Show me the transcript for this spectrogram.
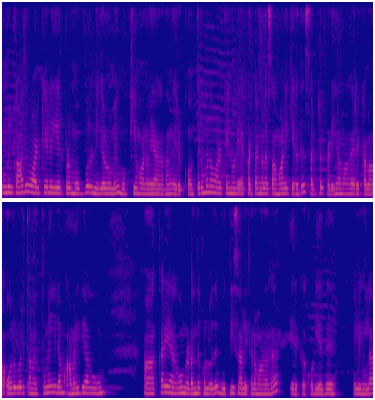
உங்கள் காதல் வாழ்க்கையில் ஏற்படும் ஒவ்வொரு நிகழ்வுமே முக்கியமானவையாக தாங்க இருக்கும். திருமண வாழ்க்கையினுடைய கட்டங்களை சமாளிக்கிறது சற்று கடினமாக இருக்கலாம். ஒருவர் தனது துணையிடம் அமைதியாகவும் அக்கறையாகவும் நடந்து கொள்வது புத்திசாலித்தனமாக இருக்கக்கூடியது இல்லைங்களா?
